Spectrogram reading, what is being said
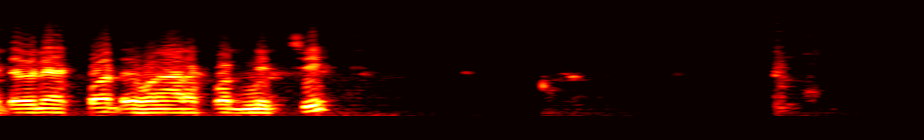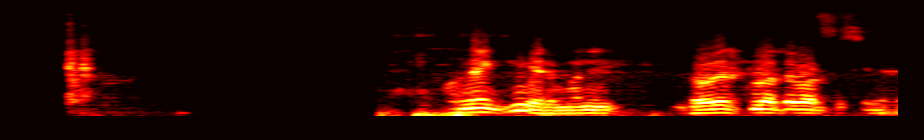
এটা হলো এক পার্ট এবং আর এক পার্ট নিচ্ছি। অনেক ঘের মানে ধরে তুলাতে পারতেছি না।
